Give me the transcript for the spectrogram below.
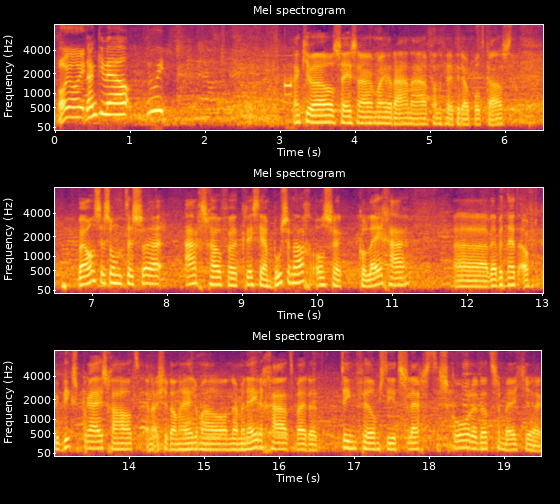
Hoi hoi! Dankjewel. Doei. Dankjewel, Cesar Majorana van de VPRO-podcast. Bij ons is ondertussen eh, aangeschoven Christian Boesenach, onze collega. Eh, we hebben het net over de publieksprijs gehad. En als je dan helemaal naar beneden gaat bij de tien films die het slechtst scoren, dat is een beetje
